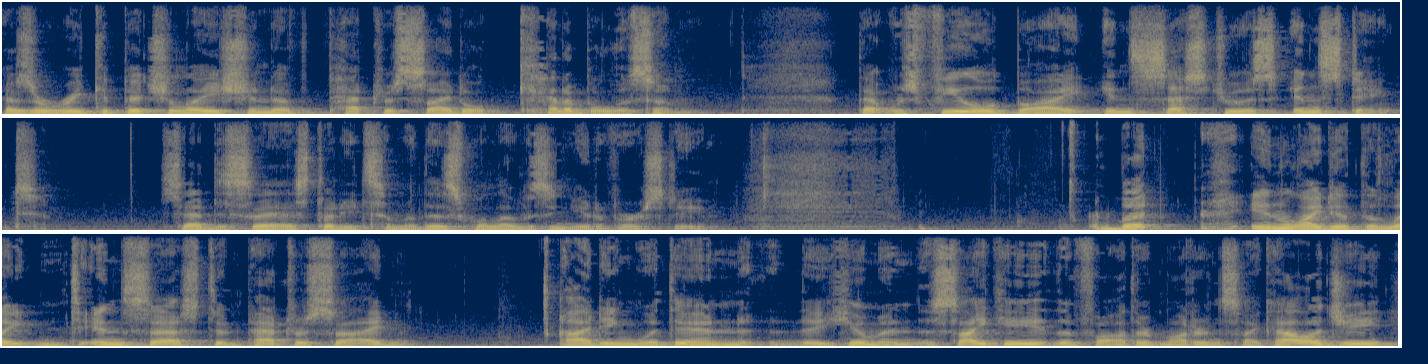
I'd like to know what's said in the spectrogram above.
as a recapitulation of patricidal cannibalism that was fueled by incestuous instinct. Sad to say, I studied some of this while I was in university. But in light of the latent incest and patricide hiding within the human psyche, the father of modern psychology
